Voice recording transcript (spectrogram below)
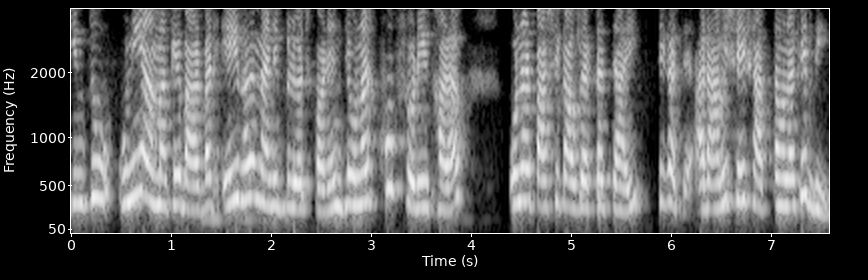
কিন্তু উনি আমাকে বারবার এইভাবে ম্যানিপুলেট করেন যে ওনার খুব শরীর খারাপ, ওনার পাশে কাউকে একটা চাই, ঠিক আছে? আর আমি সেই সাতটা ওনাকে দিই।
